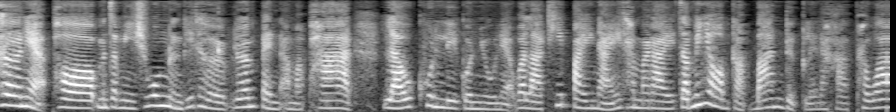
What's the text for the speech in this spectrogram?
เธอเนี่ยพอมันจะมีช่วงหนึ่งที่เธอเริ่มเป็นอัมพาตแล้วคุณลีกวนยูเนี่ย เวลาที่ไปไหนทำอะไรจะไม่ยอมกลับบ้านดึกเลยนะคะ เพราะว่า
